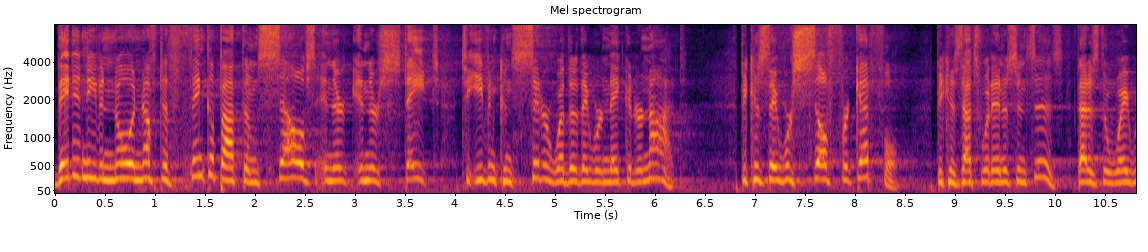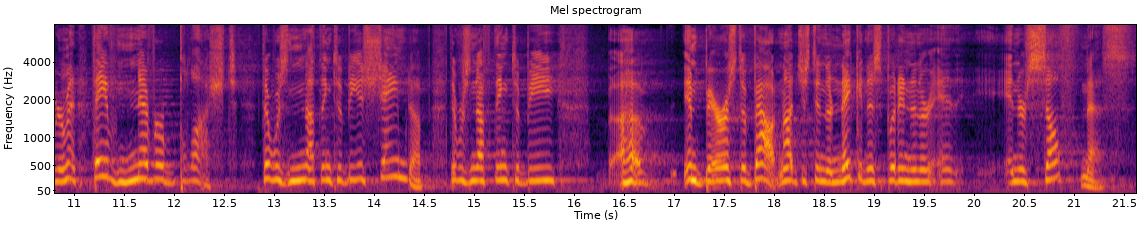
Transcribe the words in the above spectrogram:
They didn't even know enough to think about themselves in their, in their state to even consider whether they were naked or not because they were self forgetful, because that's what innocence is. That is the way we were meant. They have never blushed. There was nothing to be ashamed of, there was nothing to be uh, embarrassed about, not just in their nakedness, but in their, in their selfness.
